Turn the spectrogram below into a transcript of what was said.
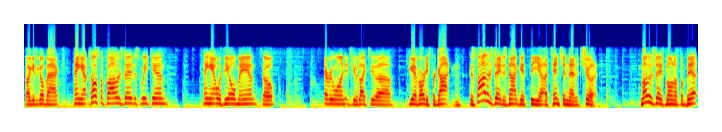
So I get to go back, hang out. It's also Father's Day this weekend. Hang out with the old man. So, everyone, if you would like to, uh, if you have already forgotten, because Father's Day does not get the uh, attention that it should. Mother's Day's blown up a bit.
